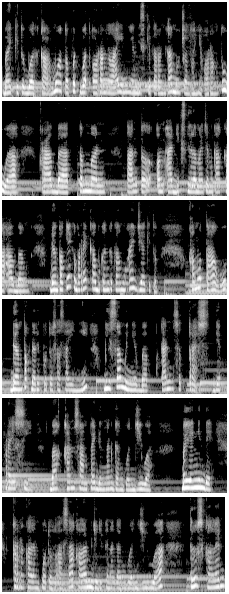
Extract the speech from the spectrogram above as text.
Baik itu buat kamu ataupun buat orang lain yang di sekitaran kamu. Contohnya orang tua kerabat teman tante, om, adik segala macam kakak, abang. Dampaknya ke mereka bukan ke kamu aja gitu. Kamu tahu dampak dari putus asa ini bisa menyebabkan stres, depresi, bahkan sampai dengan gangguan jiwa. Bayangin deh, karena kalian putus asa, kalian menjadi kena gangguan jiwa, terus kalian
